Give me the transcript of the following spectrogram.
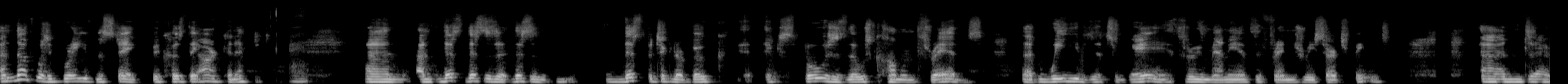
And that was a grave mistake because they are connected. Right. And and this this is a this is this particular book exposes those common threads that weaves its way through many of the fringe research fields. And uh,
